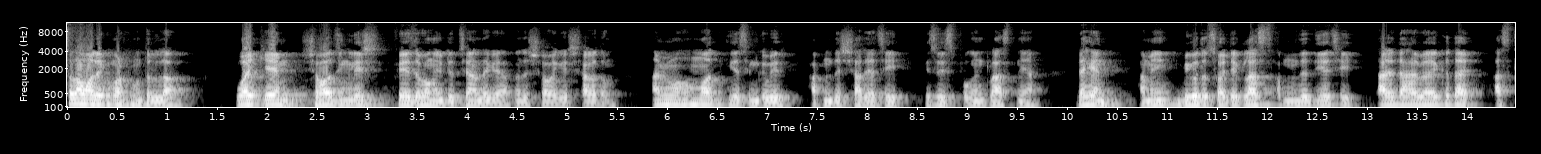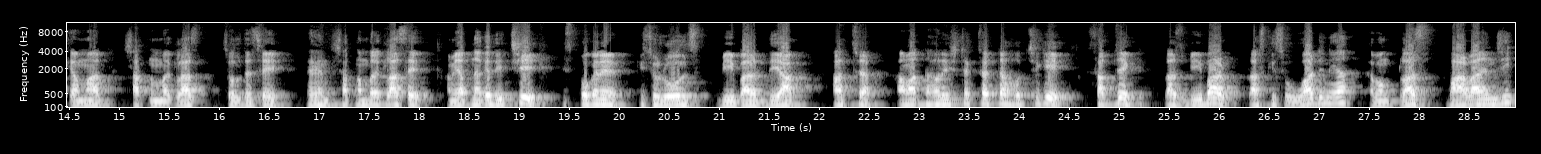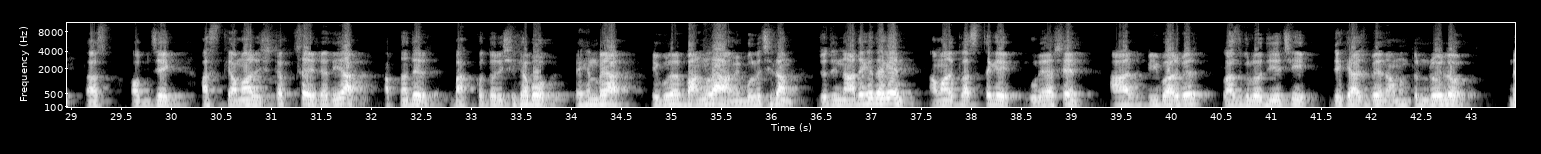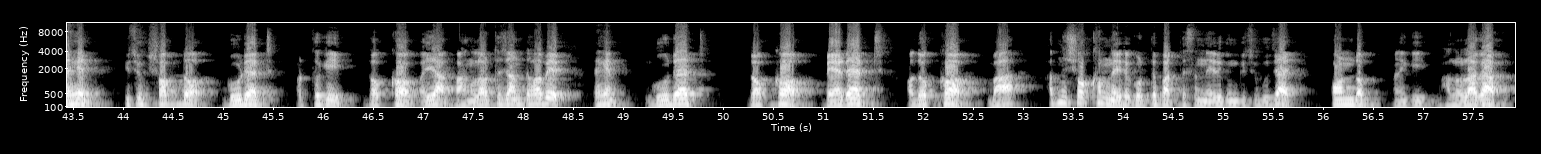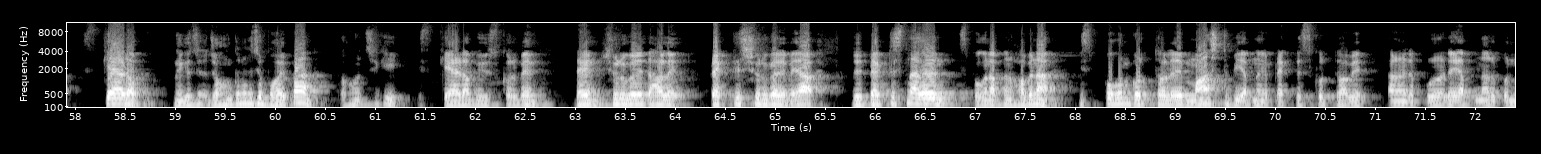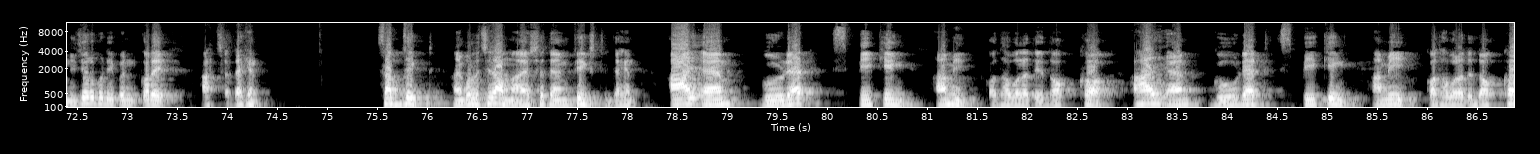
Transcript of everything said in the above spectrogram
সালাম আলাইকুম রহমতুল্লাহ। ওয়াই কেম সহজ ইংলিশ ফেজ এবং ইউটিউব চ্যানেল থেকে আপনাদের সবাইকে স্বাগতম। আমি মোহাম্মদ ইয়াসিন কবির, আপনাদের সাথে আছি কিছু স্পোকেন ক্লাস নিয়ে। দেখেন, আমি বিগত ছয়টি ক্লাস আপনাদের দিয়েছি। তার ধারাবাহিকতায় আজকে আমার সাত নম্বর ক্লাস চলতেছে। দেখেন, সাত নম্বর ক্লাসে আমি আপনাকে দিচ্ছি স্পোকেনের কিছু রোলস বি বার দিয়া। আচ্ছা আমার তাহলে স্ট্রাকচারটা হচ্ছে কি? সাবজেক্ট প্লাস বি বার প্লাস কিছু ওয়ার্ড নেওয়া এবং প্লাস বারবার এনজি প্লাস অবজেক্ট আজকে আমার স্ট্রাকচার এটা দিয়া আপনাদের বাক্য তৈরি শিখাবো। দেখেন ভাইয়া এগুলোর বাংলা, আমি বলেছিলাম, যদি না দেখে থাকেন, আমার ক্লাস থেকে ঘুরে আসেন, আর বি বার্বের ক্লাসগুলো দিয়েছি, দেখে আসবেন, আমন্ত্রণ রইল। দেখেন, কিছু শব্দ গুড অ্যাট অর্থ কি? দক্ষ। ভাইয়া, বাংলা অর্থ জানতে হবে। দেখেন গুড অ্যাট দক্ষ ব্যাড অ্যাট অদক্ষ, বা আপনি সক্ষম না, এটা করতে পারতেছেন না, এরকম কিছু বুঝায়। ফন্ড অফ মানে কি? ভালো লাগা। স্ক্যাড অফ যখন কোনো কিছু ভয় পান, তখন হচ্ছে কি স্কেয়ার অফ ইউজ করবেন। দেখেন, শুরু করি তাহলে। প্র্যাকটিস শুরু করে, ভাইয়া। যদি প্র্যাকটিস না করেন স্পোকেন আপনার হবে না। স্পোকেন করতে হলে মাস্ট বি আপনাকে প্র্যাকটিস করতে হবে, কারণ এটা পুরোটাই আপনার উপর, নিজের উপর ডিপেন্ড করে। আচ্ছা দেখেন। সাবজেক্ট আমি বলেছিলাম, আয়ের সাথে আমি ফিক্সড দেখেন I am good at speaking আমি কথা বলাতে দক্ষ। I am good at speaking আমি কথা বলাতে দক্ষ।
